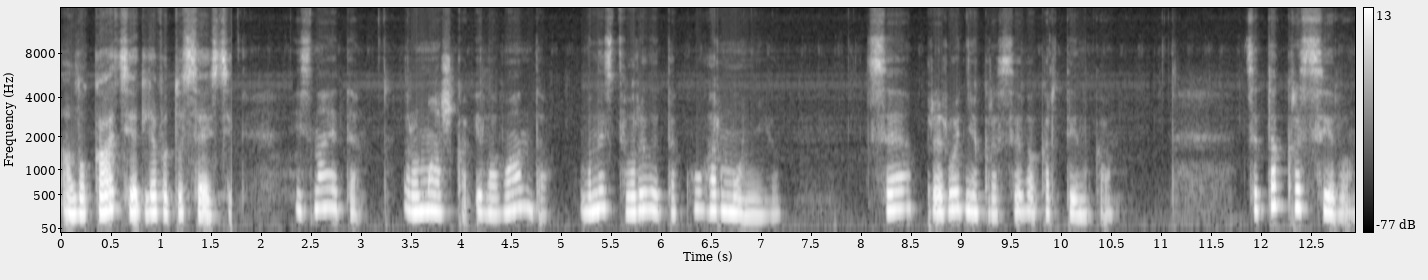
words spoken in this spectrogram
локація для фотосесії. І знаєте, ромашка і лаванда вони створили таку гармонію. Це природня красива картинка. Це так красиво.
